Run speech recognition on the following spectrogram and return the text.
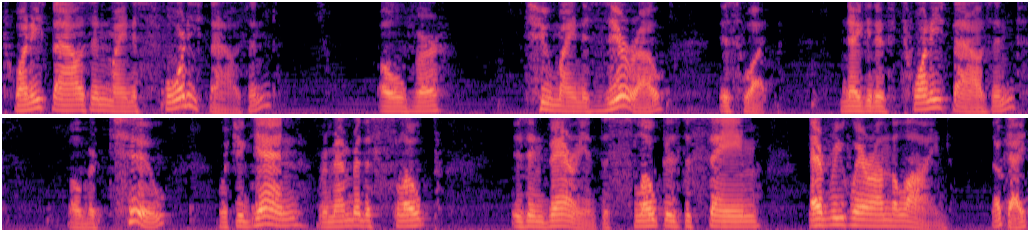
20,000 minus 40,000 over 2 minus 0 is what? Negative 20,000 over 2, which again, remember the slope is invariant. The slope is the same everywhere on the line. Okay,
